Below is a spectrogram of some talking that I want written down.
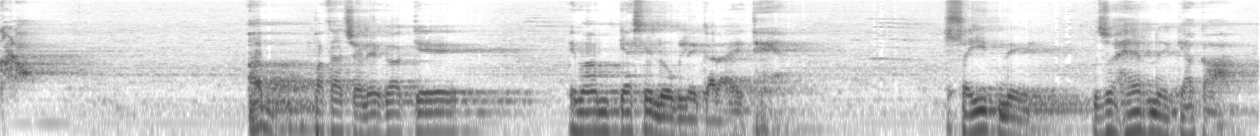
کھڑا۔ اب پتہ چلے گا کہ امام کیسے لوگ لے کر آئے تھے۔ سعید نے، زہیر نے کیا کہا؟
